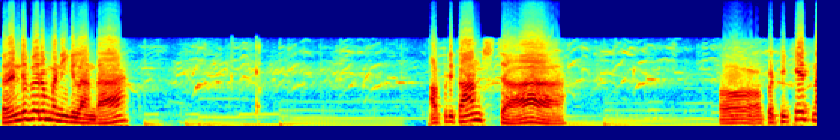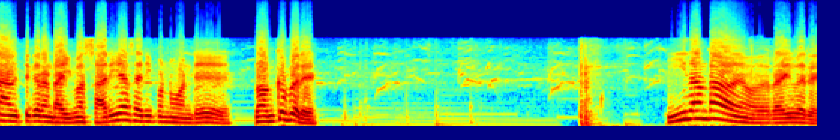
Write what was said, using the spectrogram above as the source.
ரெண்டு பேரும் பண்ணிக்கலாம்டா. அப்படி காமிச்சிட்டா? ஓ அப்ப டிக்கெட் நான் வித்துக்கிறேன்டா இவன் சரியா சரி பண்ணுவான்டு அங்க பாரு. நீதான்டா டிரைவரு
